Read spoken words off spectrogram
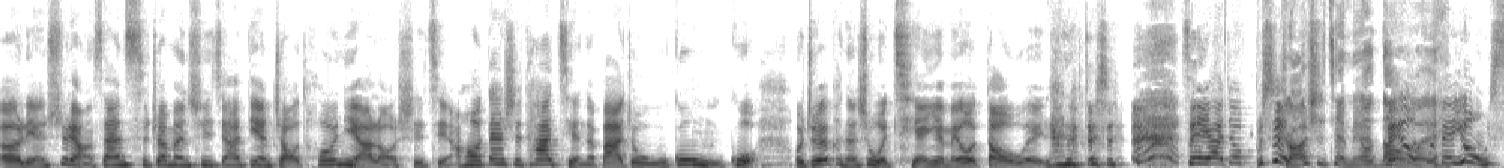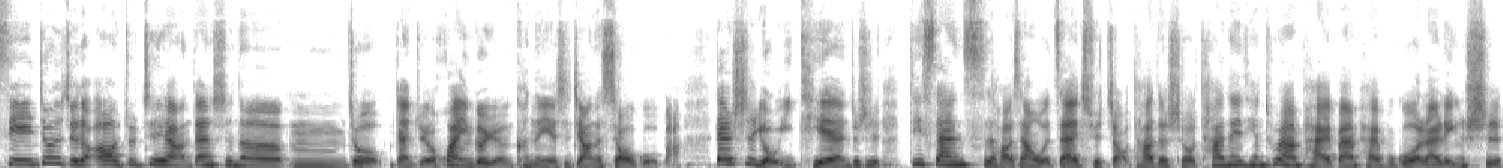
呃，连续两三次专门去一家店找 Tony 啊老师剪，然后但是他剪的吧就无功无过，我觉得可能是我钱也没有到位，就是，所以他就不是主要是钱没有到位，没有特别用心，就是觉得哦就这样，但是呢，嗯，就感觉换一个人可能也是这样的效果吧。但是有一天就是第三次，好像我再去找他的时候，他那天突然排班排不过来，临时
